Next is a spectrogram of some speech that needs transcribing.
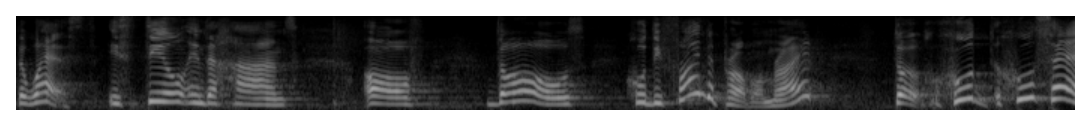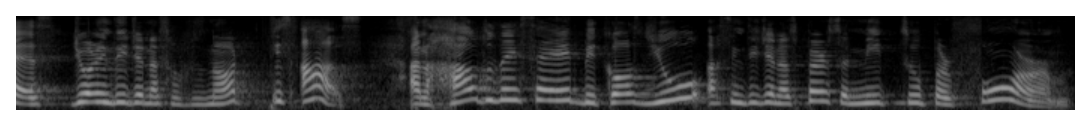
the West, is still in the hands of those who define the problem, right? Who, who says you're indigenous or who's not? It's us. And how do they say it? Because you, as indigenous person, need to perform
